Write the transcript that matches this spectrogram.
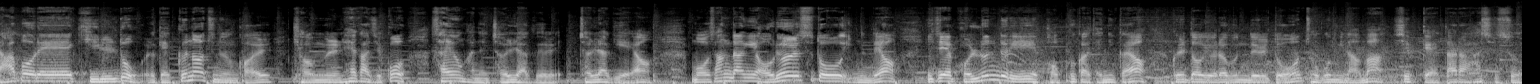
라벌의 길도 이렇게 끊어주는 걸 겸을 해가지고 사용하는 전략을, 전략이에요. 뭐 상당히 어려울 수도 있는데요. 이제 벌룬들이 버프가 되니까요. 그래도 여러분들도 조금이나마 쉽게 따라 하실 수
